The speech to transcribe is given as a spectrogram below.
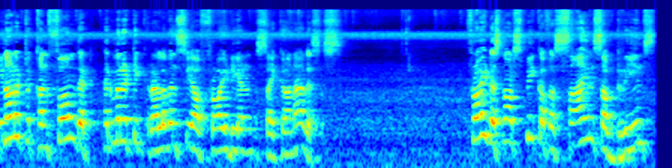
in order to confirm that hermeneutic relevancy of Freudian psychoanalysis. Freud does not speak of a science of dreams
